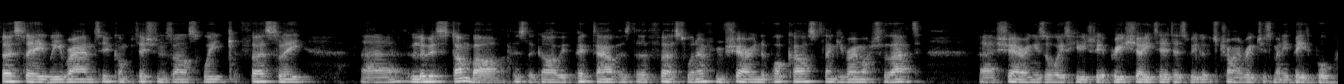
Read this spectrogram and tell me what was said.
firstly, we ran two competitions last week. Firstly. Uh, Lewis Dunbar is the guy we've picked out as the first winner from sharing the podcast. Thank you very much for that. Uh, sharing is always hugely appreciated as we look to try and reach as many people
